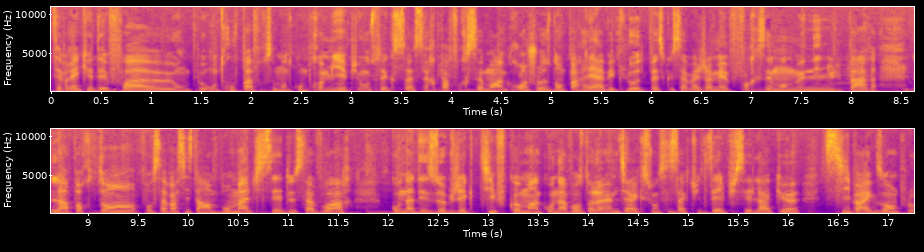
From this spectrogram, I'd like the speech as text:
C'est vrai que des fois, euh, on peut, on trouve pas forcément de compromis et puis on sait que ça sert pas forcément à grand chose d'en parler avec l'autre parce que ça va jamais forcément mener nulle part. L'important pour savoir si c'est un bon match, c'est de savoir qu'on a des objectifs communs, qu'on avance dans la même direction. C'est ça que tu disais. Et puis c'est là que si par exemple,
